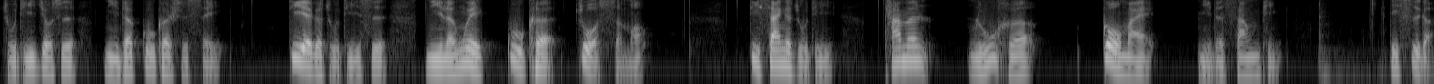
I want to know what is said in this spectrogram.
主题就是你的顾客是谁，第二个主题是你能为顾客做什么，第三个主题他们如何购买你的商品，第四个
